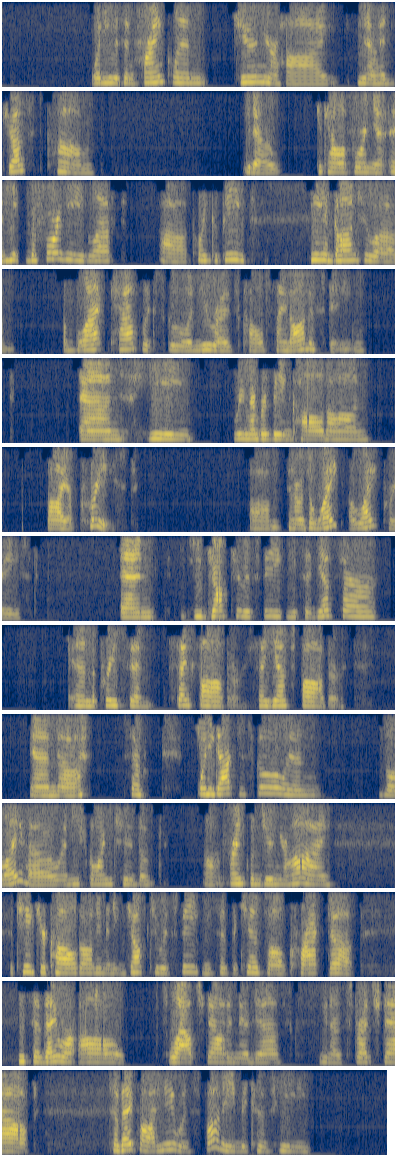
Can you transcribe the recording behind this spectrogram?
when he was in Franklin Junior High. You know, had just come you know, to California. And he before he left uh Pointe Coupee, he had gone to a a black Catholic school in New Roads called St. Augustine. And he remembered being called on by a priest. Um, and it was a white a white priest. And he jumped to his feet and he said, Yes, sir. And the priest said, say father, say yes, father. And uh so when he got to school in Vallejo and he's going to the uh Franklin Junior High, the teacher called on him and he jumped to his feet and he said the kids all cracked up. He said they were all slouched out in their desks, you know, stretched out. So they thought he was funny because he,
